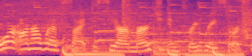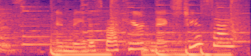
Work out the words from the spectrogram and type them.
or on our website to see our merch and free resources and meet us back here next Tuesday.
